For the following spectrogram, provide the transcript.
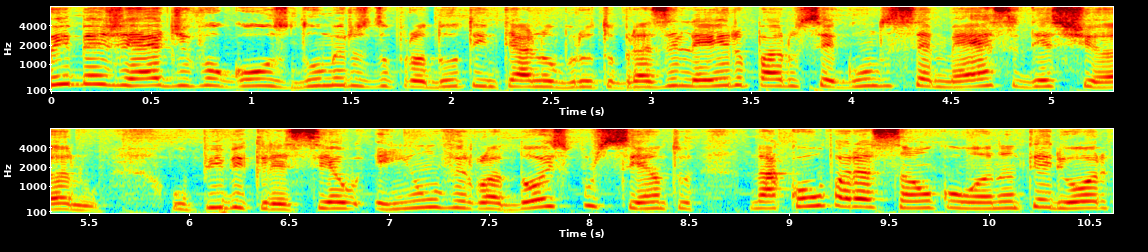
O IBGE divulgou os números do Produto Interno Bruto Brasileiro para o segundo semestre deste ano. O PIB cresceu em 1,2% na comparação com o ano anterior,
